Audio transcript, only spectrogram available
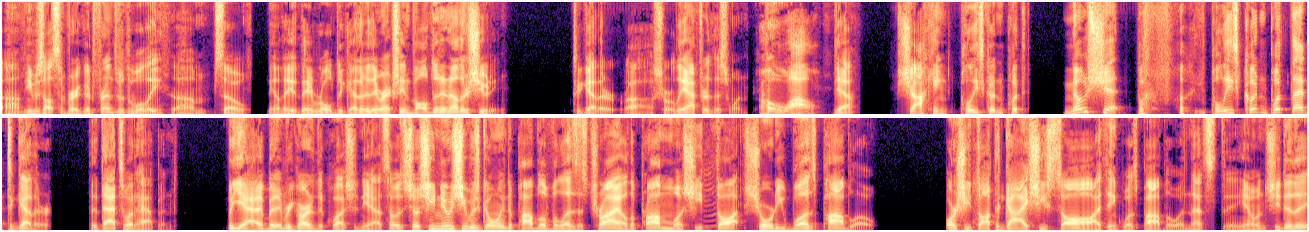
Um, he was also very good friends with Wooley, um, so you know they they rolled together. They were actually involved in another shooting together uh, shortly after this one. Oh wow! Yeah, shocking. Police couldn't put no shit. Police couldn't put that together. That that's what happened. But yeah, but it regarded the question, yeah. So so she knew she was going to Pablo Velez's trial. The problem was she thought Shorty was Pablo, or she thought the guy she saw, I think, was Pablo, and that's you know, and she did it.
